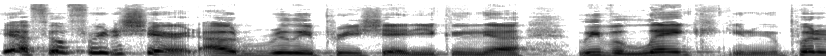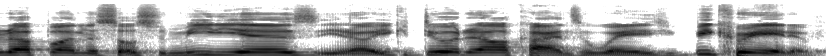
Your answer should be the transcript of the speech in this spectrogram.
yeah, feel free to share it. I would really appreciate it. You can uh, leave a link, you know, you put it up on the social medias. You know, you can do it in all kinds of ways. You be creative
